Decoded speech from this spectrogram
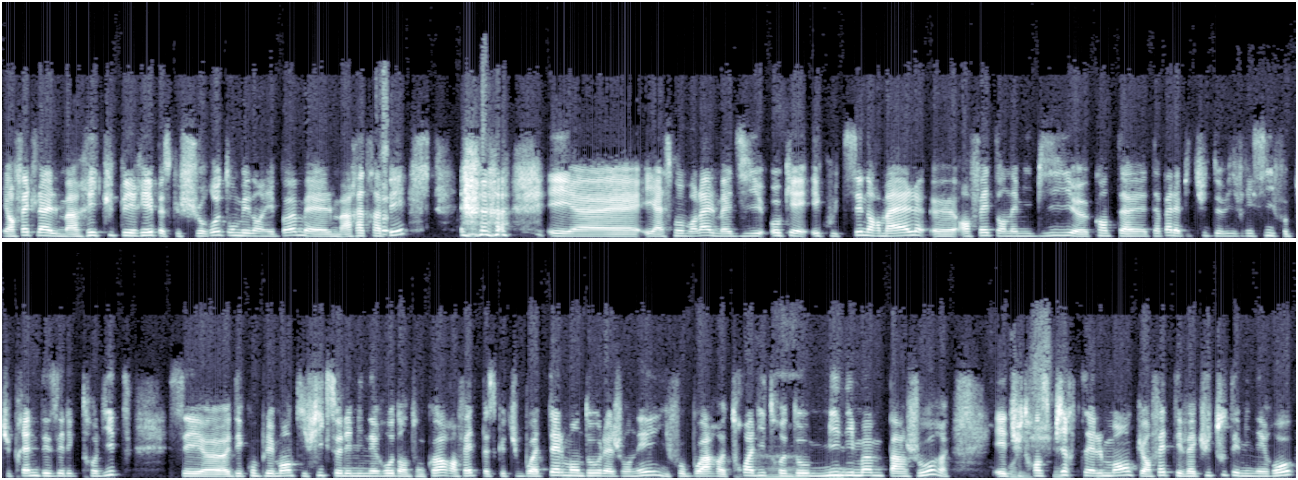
Et en fait là, elle m'a récupérée parce que je suis retombée dans les pommes, elle m'a rattrapée. et, euh, et, à ce moment-là, elle m'a dit ok, écoute, c'est normal. En fait, en Namibie, quand t'as pas l'habitude de vivre ici, il faut que tu prennes des électrolytes. C'est des compléments qui fixent les minéraux dans ton corps en fait, parce que tu bois tellement d'eau la journée, il faut boire 3 litres ah. d'eau minimum par jour et tu transpires tellement qu'en fait, tu évacues tous tes minéraux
